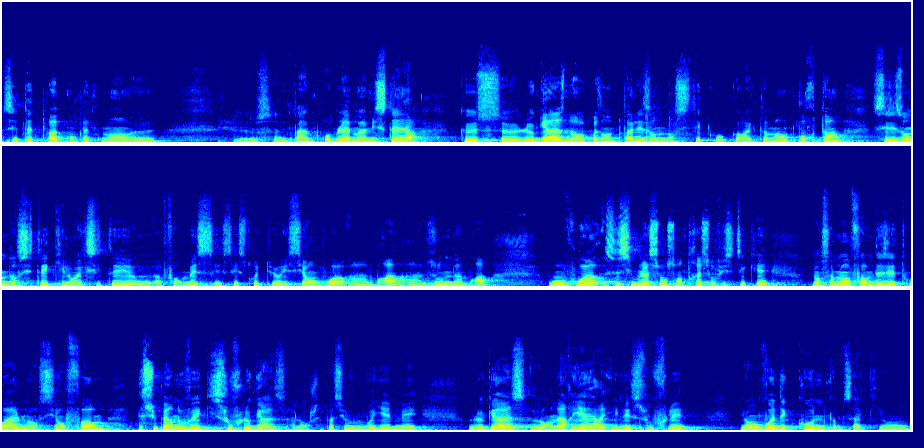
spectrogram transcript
c'est peut-être pas complètement, ce n'est pas un problème, un mystère que le gaz ne représente pas les ondes de densité correctement. Pourtant, c'est les ondes de densité qui l'ont excité euh, à former ces, structures. Ici, on voit un bras, un zoom d'un bras, où on voit ces simulations sont très sophistiquées, non seulement en forme des étoiles, mais aussi en forme des supernovae qui soufflent le gaz. Alors, je ne sais pas si vous le voyez, mais le gaz, euh, en arrière, il est soufflé, et on voit des cônes comme ça qui ont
